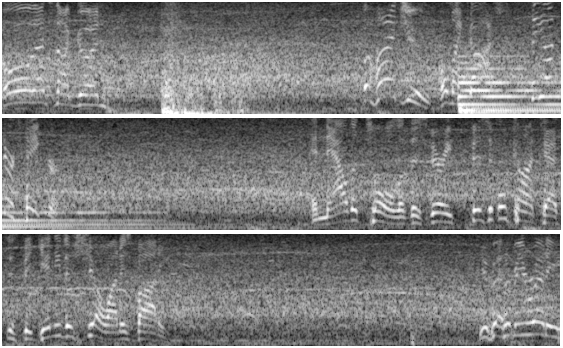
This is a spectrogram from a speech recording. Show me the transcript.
Oh, that's not good. Behind you. Oh my gosh, The Undertaker. And now the toll of this very physical contest is beginning to show on his body. You better be ready,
